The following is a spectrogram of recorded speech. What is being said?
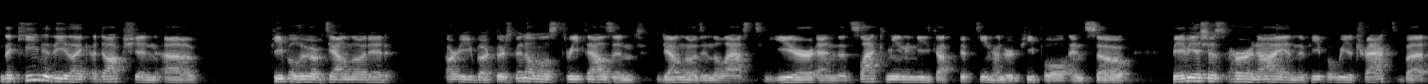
the key to the like adoption of people who have downloaded our ebook there's been almost 3000 downloads in the last year and the slack community's got 1500 people. And so maybe it's just her and i and the people we attract but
